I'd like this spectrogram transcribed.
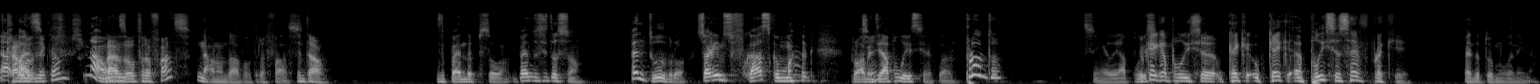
Não, Calas e comes? não. Dás a outra face? Não, não dava outra face. Então, Depende da pessoa. Depende da situação. Depende de tudo, bro. Se alguém me sufocasse, como uma... provavelmente ia à polícia, claro. pronto. Sim, ele ia à O que polícia. é que a polícia... O que é que, o que, é que a polícia serve para quê? Depende da tua melanina.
